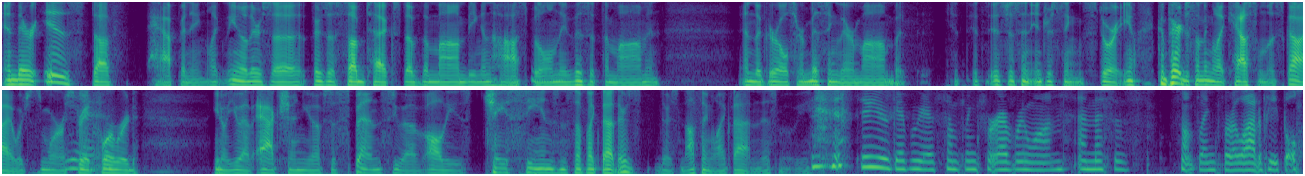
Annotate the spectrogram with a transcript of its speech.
and there is stuff happening. Like you know, there's a there's a subtext of the mom being in the hospital, and they mm-hmm. visit the mom, and and the girls are missing their mom, but it, it's it's just an interesting story. You know, compared to something like Castle in the Sky, which is more yeah. straightforward you know you have action you have suspense you have all these chase scenes and stuff like that. There's there's nothing like that in this movie. Studio ghibli has something for everyone and this is something for a lot of people.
